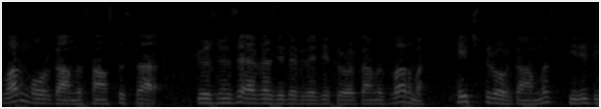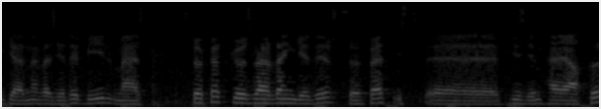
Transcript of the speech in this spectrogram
varmı orqanınız hansısa gözünüzü əvəz edə biləcək bir orqanınız varmı? Heç bir orqanımız biri digərinə əvəz edə bilməz. Söhbət gözlərdən gedir, söhbət e, bizim həyatı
